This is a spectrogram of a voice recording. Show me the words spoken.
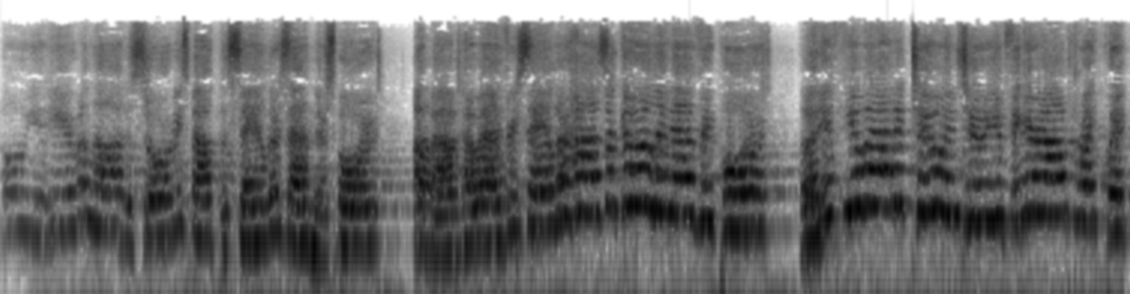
Oh, you hear a lot of stories about the sailors and their sport. About how every sailor has a girl in every port. But if you add it two and two, you figure out right quick.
